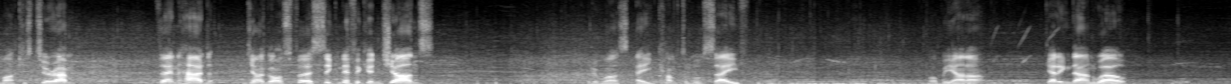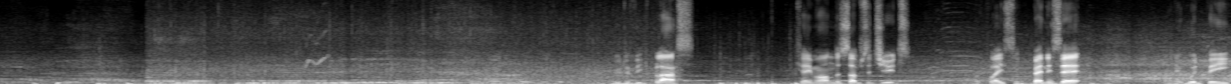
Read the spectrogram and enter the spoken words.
Marcus Thuram then had Guingamp's first significant chance, but it was a comfortable save. Bobby Allain getting down well. Ludovic Blas came on, the substitute, replacing Benezet. And it would be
